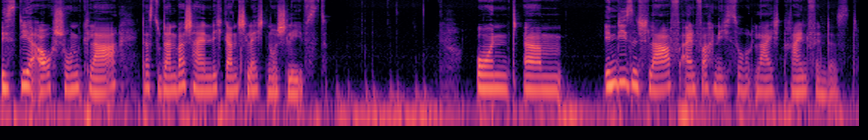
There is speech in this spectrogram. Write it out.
ist dir auch schon klar, dass du dann wahrscheinlich ganz schlecht nur schläfst. Und ähm, in diesen Schlaf einfach nicht so leicht reinfindest,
